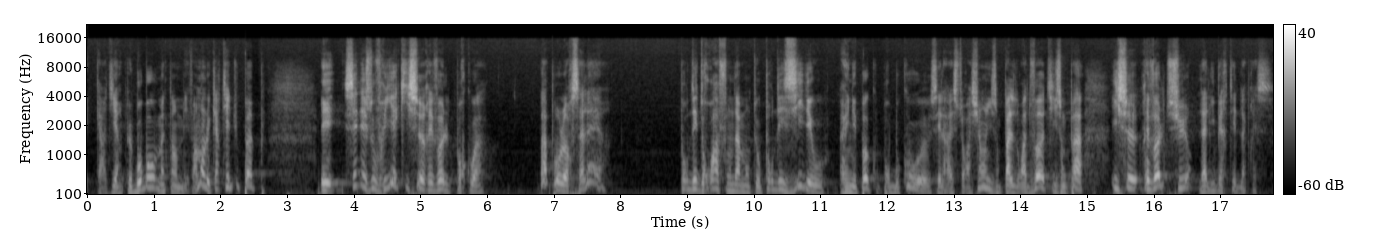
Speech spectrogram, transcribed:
quartier un peu bobo maintenant, mais vraiment le quartier du peuple. Et c'est des ouvriers qui se révoltent. Pourquoi? Pas pour leur salaire, pour des droits fondamentaux, pour des idéaux. À une époque où pour beaucoup euh, c'est la restauration, ils n'ont pas le droit de vote, ils n'ont pas. Ils se révoltent sur la liberté de la presse.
